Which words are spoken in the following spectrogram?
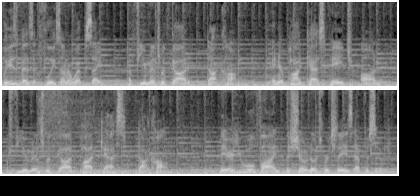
Please visit Felice on our website, a few minutes with God.com, and your podcast page on a few minutes with God podcast.com. There you will find the show notes for today's episode.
